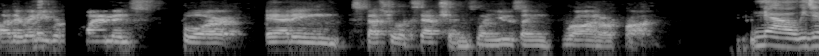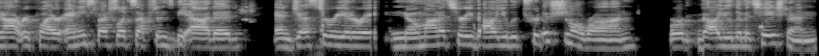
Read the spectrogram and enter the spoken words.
are there any requirements for adding special exceptions when using RON or PRON? No, we do not require any special exceptions be added. And just to reiterate, no monetary value with traditional RON or value limitation.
